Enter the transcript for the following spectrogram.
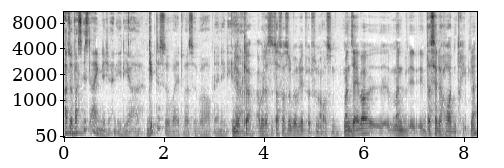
also was ist eigentlich ein Ideal? Gibt es so etwas überhaupt ein Ideal? Ja klar, aber das ist das, was suggeriert wird von außen. Man selber, man, das ist ja der Hordentrieb. Ne?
